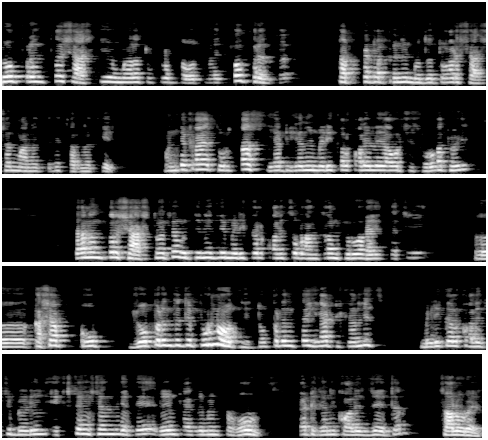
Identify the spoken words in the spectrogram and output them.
जोपर्यंत शासकीय इमारत उपलब्ध होत नाही तोपर्यंत टप्प्याटप्प्याने मुदतवाढ शासन मान्यतेने करण्यात येईल. म्हणजे काय? तुर्तास या ठिकाणी मेडिकल कॉलेजला यावर्षी सुरुवात होईल. त्यानंतर शासनाच्या वतीने जे मेडिकल कॉलेजचं बांधकाम सुरू आहे त्याची कशा जोपर्यंत ते पूर्ण होत नाही तोपर्यंत या ठिकाणीच मेडिकल कॉलेजची बिल्डिंग एक्सटेन्शन जे येते रेंट अग्रीमेंट होऊन या ठिकाणी कॉलेज जे येतं चालू राहील.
